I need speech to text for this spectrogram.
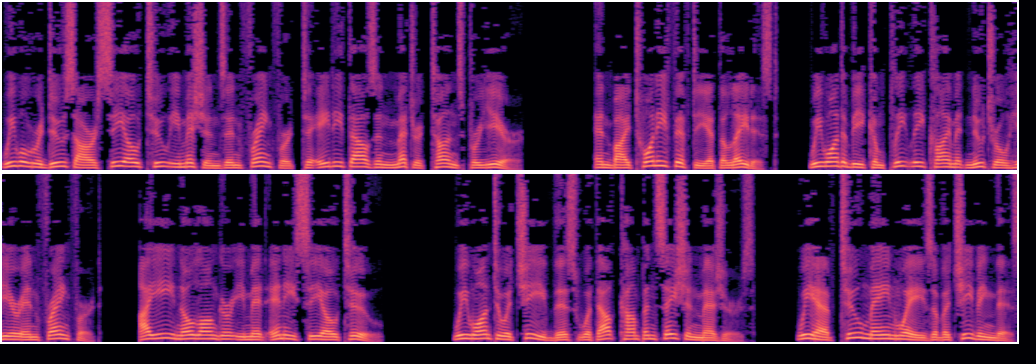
we will reduce our CO2 emissions in Frankfurt to 80,000 metric tons per year. And by 2050 at the latest, we want to be completely climate neutral here in Frankfurt, i.e., no longer emit any CO2. We want to achieve this without compensation measures. We have two main ways of achieving this.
